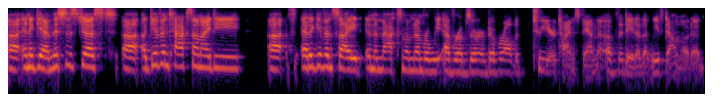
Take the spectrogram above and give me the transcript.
Uh, and again, this is just uh, a given taxon ID uh, at a given site in the maximum number we ever observed over all the two-year time span of the data that we've downloaded.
